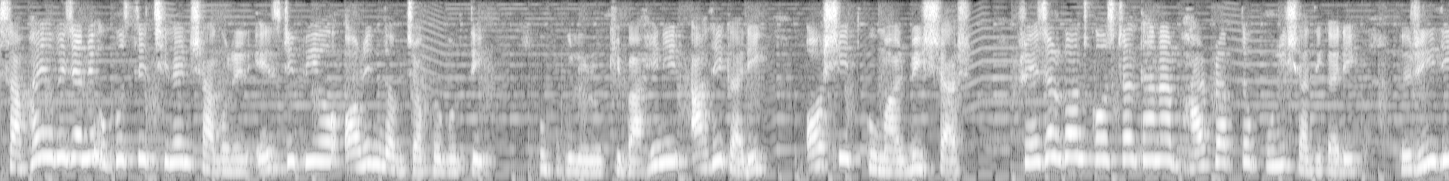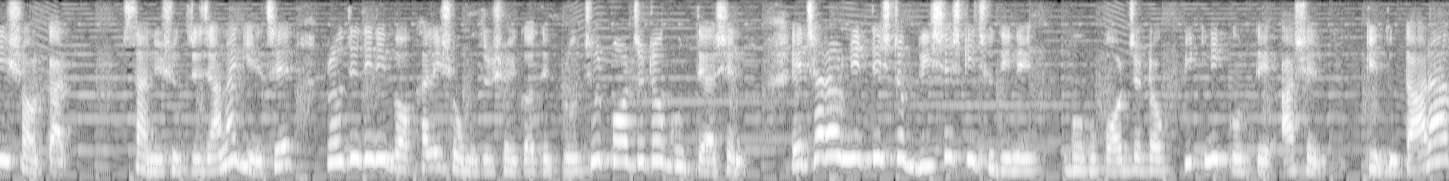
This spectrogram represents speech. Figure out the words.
সাফাই অভিযানে উপস্থিত ছিলেন সাগরের এসডিপিও অরিন্দম চক্রবর্তী। উপকূলরক্ষী বাহিনীর আধিকারিক অসিত কুমার বিশ্বাস। ফ্রেজারগঞ্জ কোস্টাল থানার ভারপ্রাপ্ত পুলিশ আধিকারিক রিধি সরকার। স্থানীয় সূত্রে জানা গিয়েছে, প্রতিদিনই বকখালি সমুদ্র সৈকতে প্রচুর পর্যটক ঘুরতে আসেন। এছাড়াও নির্দিষ্ট বিশেষ কিছু দিনে বহু পর্যটক পিকনিক করতে আসেন। কিন্তু তারা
